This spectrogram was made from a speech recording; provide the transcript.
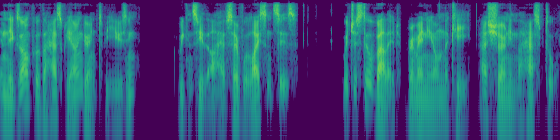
In the example of the hasp key I'm going to be using, we can see that I have several licenses, which are still valid, remaining on the key, as shown in the hasp tool.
